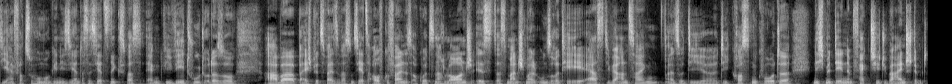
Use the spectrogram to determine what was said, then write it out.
die einfach zu homogenisieren. Das ist jetzt nichts, was irgendwie wehtut oder so. Aber beispielsweise, was uns jetzt aufgefallen ist, auch kurz nach Launch, ist, dass manchmal unsere TERs, die wir anzeigen, also die, die Kostenquote, nicht mit denen im Factsheet übereinstimmt.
